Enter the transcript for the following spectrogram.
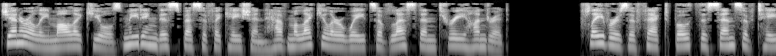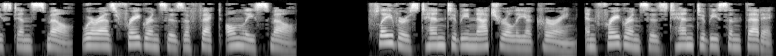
Generally molecules meeting this specification have molecular weights of less than 300. Flavors affect both the sense of taste and smell, whereas fragrances affect only smell. Flavors tend to be naturally occurring, and fragrances tend to be synthetic.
